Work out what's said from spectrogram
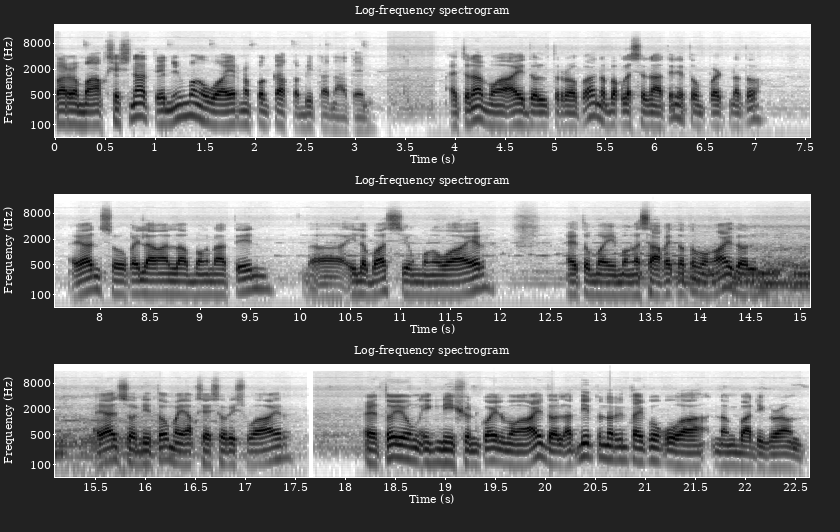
para ma-access natin yung mga wire na pagkakabitan natin. Ito na mga idol tropa, nabaklasan natin itong part na to. Ayan, so kailangan lamang natin na ilabas yung mga wire. Ito may mga socket na to mga idol. Ayan, so dito may accessories wire. Ito yung ignition coil mga idol at dito na rin tayo kukuha ng body ground.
